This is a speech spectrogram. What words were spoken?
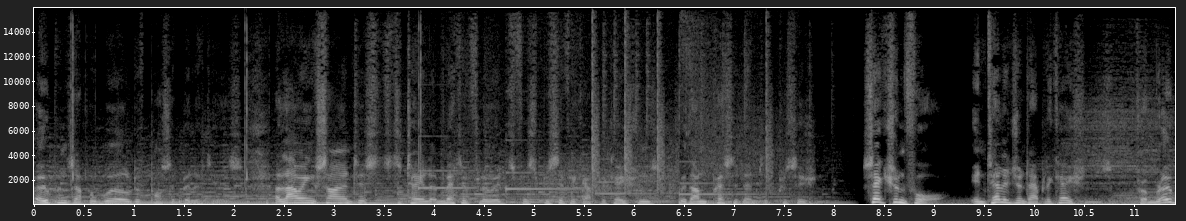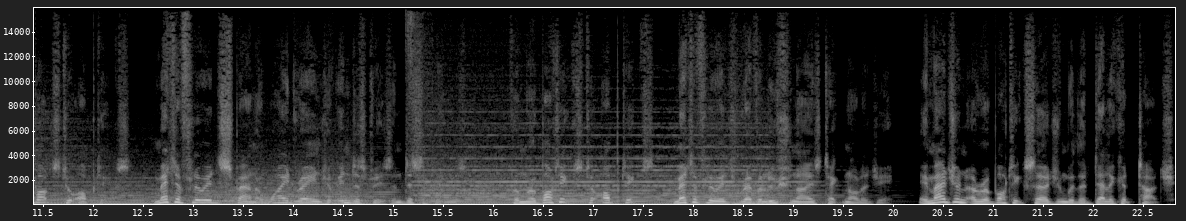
opens up a world of possibilities, allowing scientists to tailor metafluids for specific applications with unprecedented precision. Section 4. Intelligent Applications, from robots to optics. Metafluids span a wide range of industries and disciplines. From robotics to optics, metafluids revolutionize technology. Imagine a robotic surgeon with a delicate touch,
